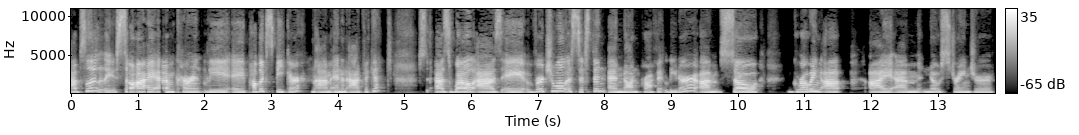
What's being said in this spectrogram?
Absolutely. So, I am currently a public speaker um, and an advocate, as well as a virtual assistant and nonprofit leader. Um, so, growing up, I am no stranger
